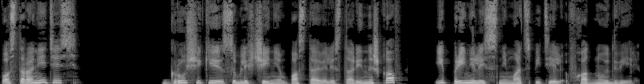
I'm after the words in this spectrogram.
«Посторонитесь!» Грузчики с облегчением поставили старинный шкаф и принялись снимать с петель входную дверь.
